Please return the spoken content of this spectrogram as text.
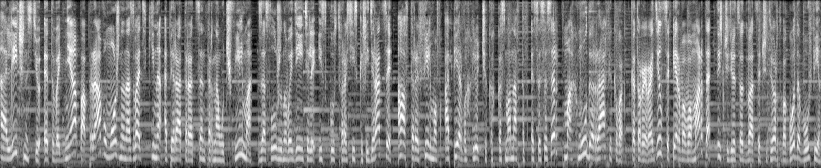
А личностью этого дня по праву можно назвать кинооператора Центр научфильма, заслуженного деятеля искусств Российской Федерации, автора фильмов о первых летчиках-космонавтов СССР Махмуда Рафикова, который родился 1 марта 1924 года в Уфе.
